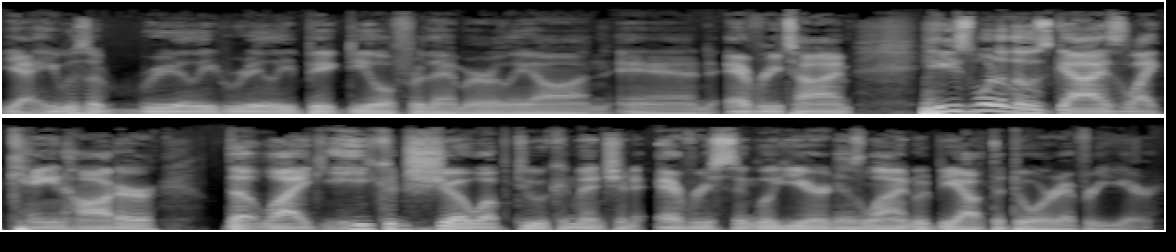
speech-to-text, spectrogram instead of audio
yeah, he was a really, really big deal for them early on. And every time he's one of those guys like Kane Hodder that like he could show up to a convention every single year and his line would be out the door every year.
